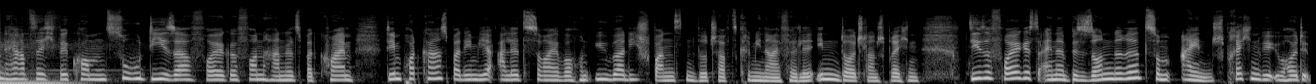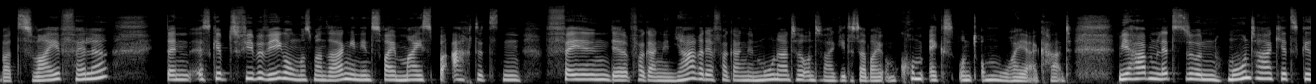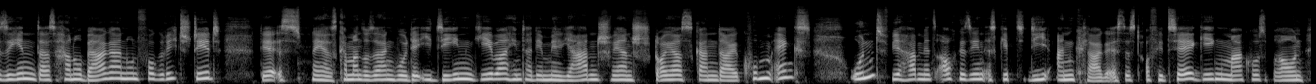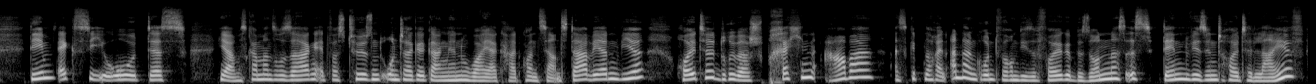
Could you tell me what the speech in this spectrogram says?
und herzlich willkommen zu dieser Folge von Handelsbad Crime, dem Podcast, bei dem wir alle zwei Wochen über die spannendsten Wirtschaftskriminalfälle in Deutschland sprechen. Diese Folge ist eine besondere. Zum einen sprechen wir heute über zwei Fälle, denn es gibt viel Bewegung, muss man sagen, in den zwei meist beachtetsten Fällen der vergangenen Jahre, der vergangenen Monate. Und zwar geht es dabei um Cum-Ex und um Wirecard. Wir haben letzten Montag jetzt gesehen, dass Hanno Berger nun vor Gericht steht. Der ist, naja, das kann man so sagen, wohl der Ideengeber hinter dem milliardenschweren Steuerskandal Cum-Ex. Und wir haben jetzt auch gesehen, es gibt die Anklage. Es ist offiziell gegen Markus Braun, dem Ex-CEO des, ja, das kann man so sagen, etwas tösend untergegangenen Wirecard-Konzerns. Konzerns. Da werden wir heute drüber sprechen. Aber es gibt noch einen anderen Grund, warum diese Folge besonders ist, denn wir sind heute live.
